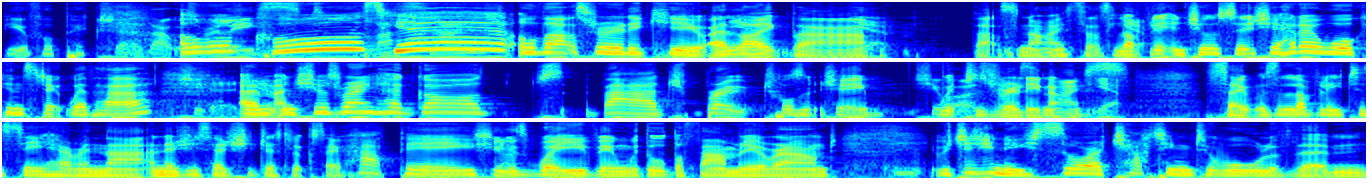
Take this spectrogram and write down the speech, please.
beautiful picture that was oh, of course, yeah. night. Oh, that's really cute. I like that. Yeah. That's nice. That's lovely. And she also she had her walking stick with her. She did, Um, yeah. and she was wearing her guard's badge brooch, wasn't she? She Which was, is really nice. Yeah. So it was lovely to see her in that. And as you said, she just looked so happy. She was waving with all the family around. It was just, you know, you saw her chatting to all of them,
